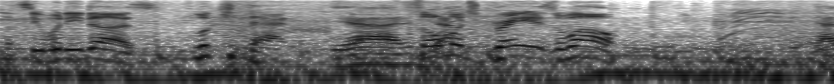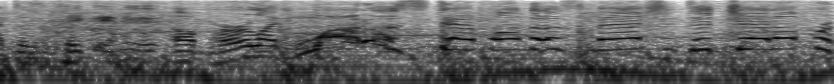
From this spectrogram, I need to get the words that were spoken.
Let's see what he does. Look at that. Yeah, So that, much gray as well. that doesn't take any of her. Like, what a step on the smash into Jet Upper.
